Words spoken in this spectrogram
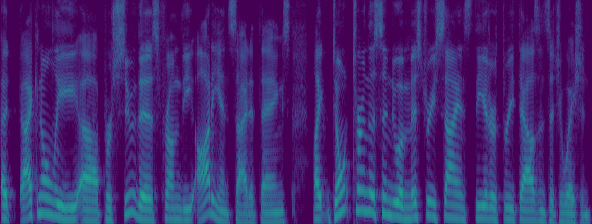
uh, I can only uh, pursue this from the audience side of things. Like, don't turn this into a mystery science theater three thousand situation.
